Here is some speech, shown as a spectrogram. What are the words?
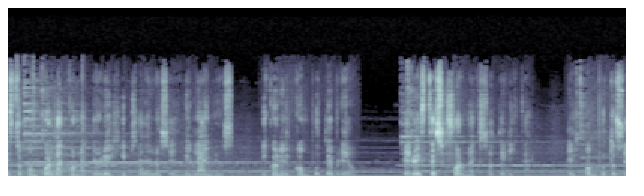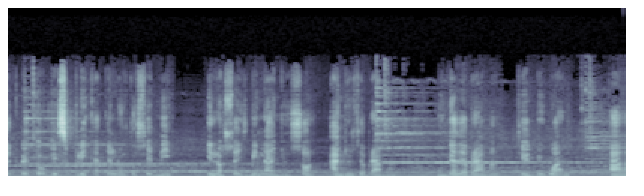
Esto concuerda con la teoría egipcia de los 6.000 años y con el cómputo hebreo pero esta es su forma exotérica. El cómputo secreto explica que los 12.000 y los 6.000 años son años de Brahma. Un día de Brahma siendo igual a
